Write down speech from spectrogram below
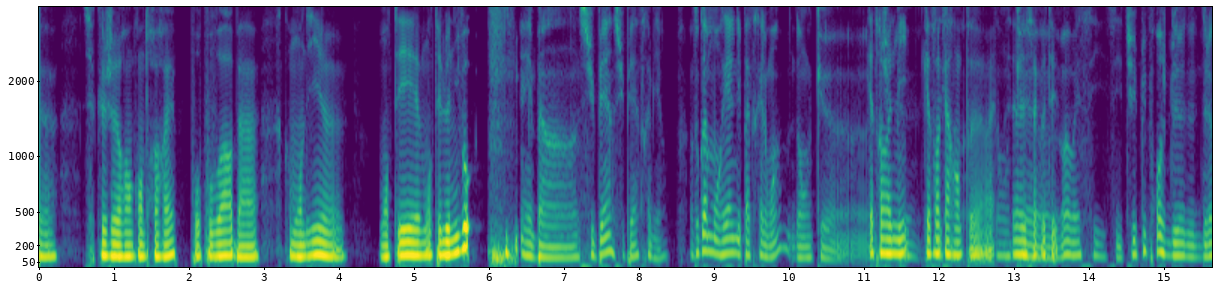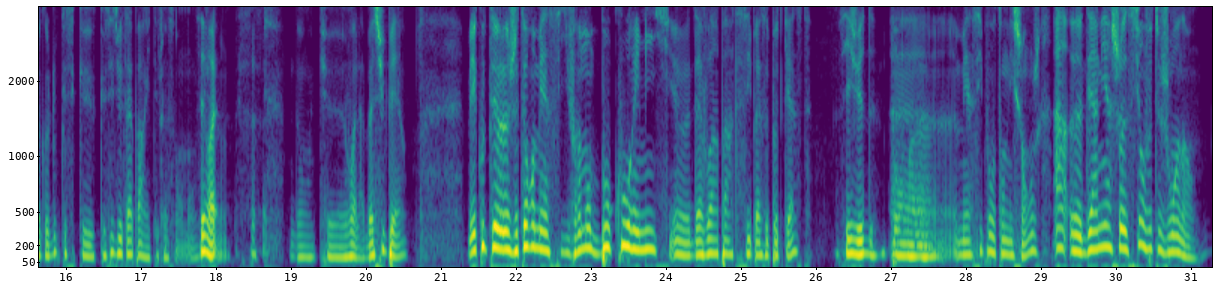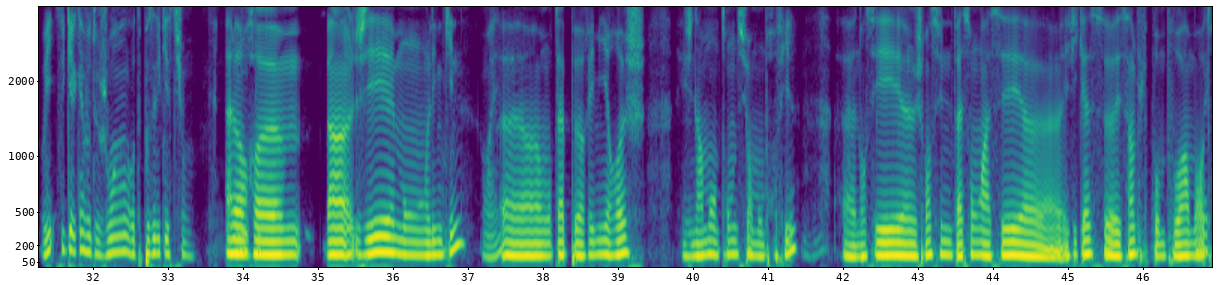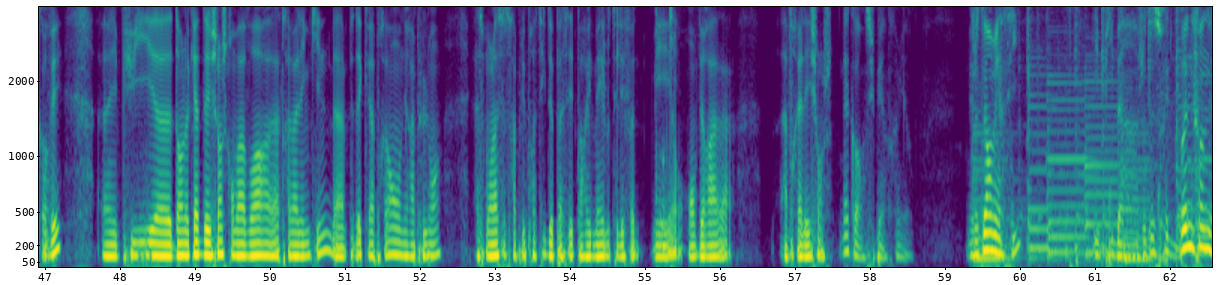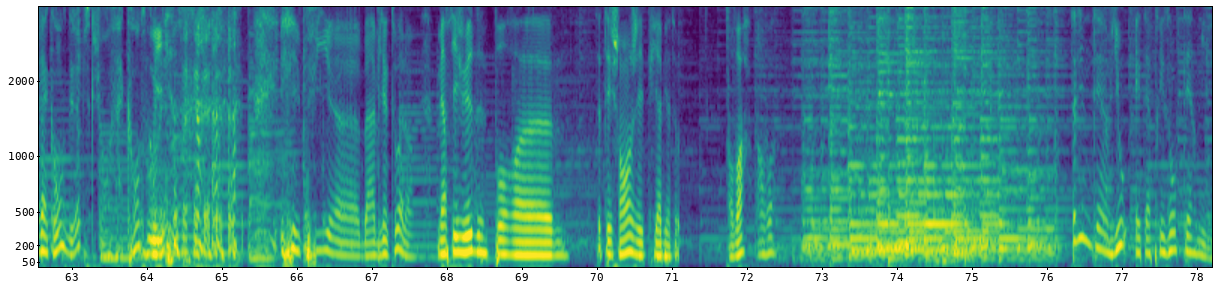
ce que je rencontrerai pour pouvoir, ben, comme on dit, monter, monter le niveau. Eh ben, super, super, très bien. En tout cas, Montréal n'est pas très loin, donc... euh, 4h30, tu peux- c'est ça. 4h40, euh, ouais, Donc, c'est c'est à euh, côté. ouais, ouais, c'est- c'est- tu es plus proche de, de- de la Guadeloupe que, que, que si tu étais à Paris, de toute façon. Donc, C'est vrai. euh, donc voilà, bah super. Mais écoute, je te remercie vraiment beaucoup, Rémi, d'avoir participé à ce podcast. Merci Jude. Pour, Euh, euh, Merci pour ton échange. Ah, euh, dernière chose, si on veut te joindre, Oui. si quelqu'un veut te joindre, te poser des questions, Alors, ben, j'ai mon LinkedIn. Ouais. Euh, on tape Rémi Roche et généralement on tombe sur mon profil. Mhm. Euh, donc c'est, euh, je pense, une façon assez euh, efficace et simple pour pouvoir me retrouver. Et puis, dans le cadre de l'échange qu'on va avoir à travers LinkedIn, ben, peut-être qu'après, on ira plus loin. À ce moment-là, ce sera plus pratique de passer par email ou téléphone. Mais on, on verra après l'échange. D'accord, super, très bien. Mais je te remercie. Et puis ben, je te souhaite bonne fin de vacances déjà, puisque je suis en vacances quand Oui. même. Et puis euh, ben, à bientôt alors. Merci Jude pour euh, cet échange et puis à bientôt. Au revoir. Au revoir. Cette interview est à présent terminée.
